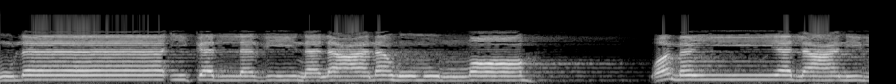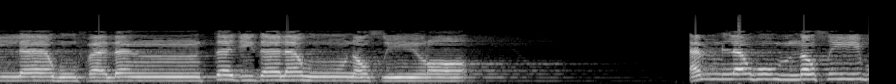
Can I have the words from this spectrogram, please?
أولئك الذين لعنهم الله ومن يلعن الله فلن تجد له نصيرا أم لهم نصيب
